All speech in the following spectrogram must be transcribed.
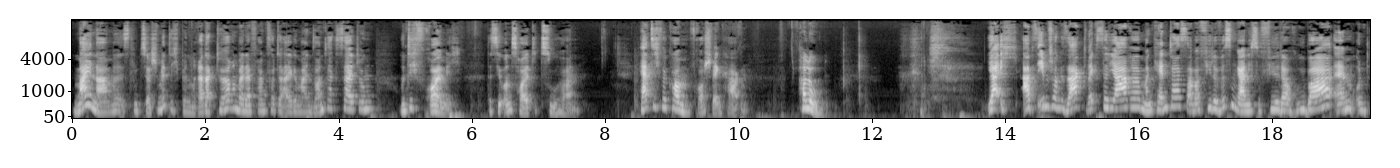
Mein Name ist Lucia Schmidt, ich bin Redakteurin bei der Frankfurter Allgemeinen Sonntagszeitung und ich freue mich, dass Sie uns heute zuhören. Herzlich willkommen, Frau Schwenkhagen. Hallo. Ja, ich habe es eben schon gesagt, Wechseljahre, man kennt das, aber viele wissen gar nicht so viel darüber. Ähm, und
